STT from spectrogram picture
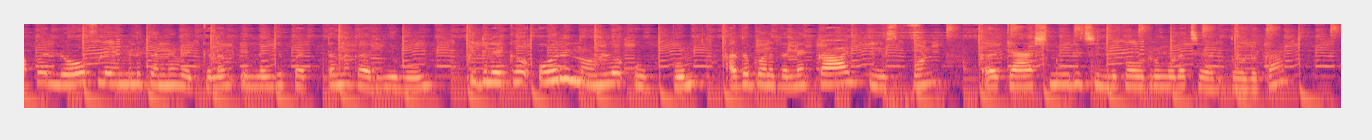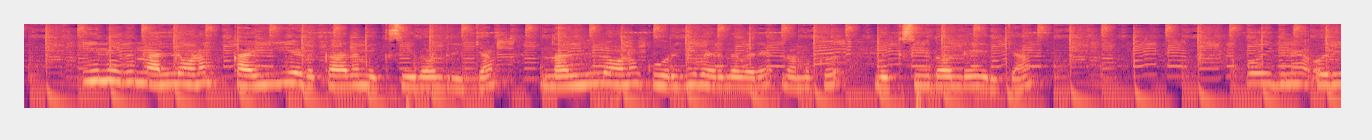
അപ്പോൾ ലോ ഫ്ലെയിമിൽ തന്നെ വെക്കണം. ഇല്ലെങ്കിൽ പെട്ടെന്ന് കരിഞ്ഞു പോവും. ഇതിലേക്ക് ഒരു നുള്ളു ഉപ്പും അതുപോലെ തന്നെ കാൽ ടീസ്പൂൺ കാശ്മീരി ചില്ലി പൗഡറും കൂടെ ചേർത്ത് കൊടുക്കാം. ഇനി ഇത് നല്ലോണം കൈയെടുക്കാതെ മിക്സ് ചെയ്തുകൊണ്ടിരിക്കാം നല്ലോണം കുറുകി വരുന്നവരെ നമുക്ക് മിക്സ് ചെയ്തുകൊണ്ടേ ഇരിക്കാം. അപ്പോൾ ഇതിന് ഒരു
